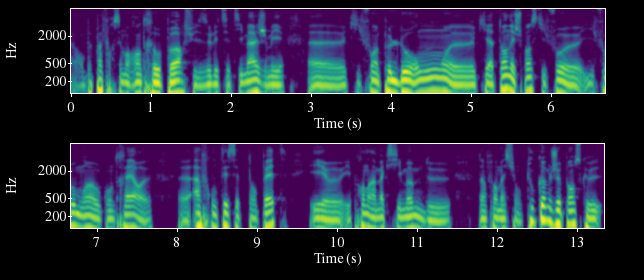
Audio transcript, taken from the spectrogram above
alors on peut pas forcément rentrer au port, je suis désolé de cette image, mais qui font un peu le dos rond, qui attendent. Et je pense qu'il faut, il faut moi au contraire affronter cette tempête et, prendre un maximum de d'informations. Tout comme je pense que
